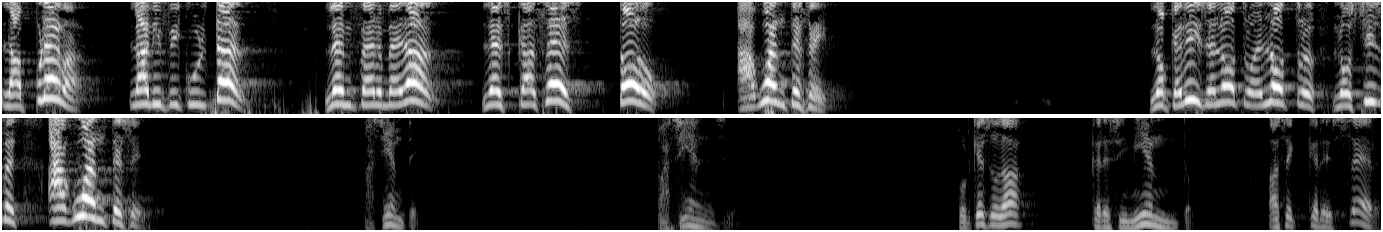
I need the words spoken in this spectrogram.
La prueba, la dificultad, la enfermedad, la escasez, todo, aguántese. Lo que dice el otro, el otro, los chismes, aguántese. Paciente paciencia. Porque eso da crecimiento, hace crecer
